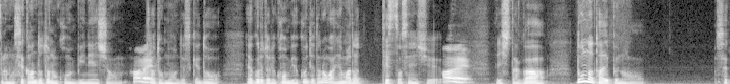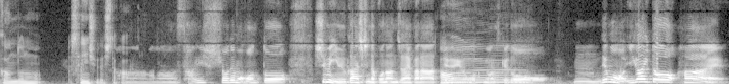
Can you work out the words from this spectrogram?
あのセカンドとのコンビネーションはい。だと思うんですけど、ヤクルトでコンビを組んでたのが山田哲人選手はい。でしたがどんなタイプのセカンドの選手でしたか？最初でも本当、趣味に無関心な子なんじゃないかなっていうふうに思ってますけど、うん、でも意外と、はい、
